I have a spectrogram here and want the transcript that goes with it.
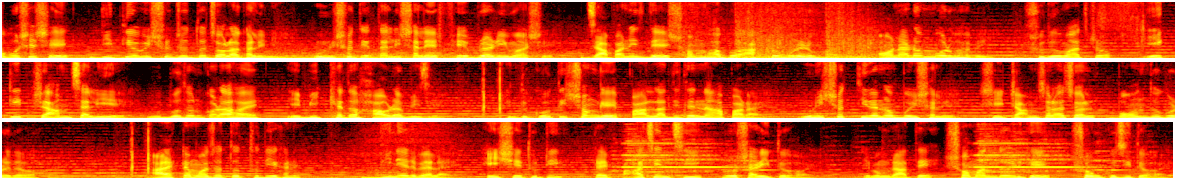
অবশেষে দ্বিতীয় বিশ্বযুদ্ধ চলাকালীনই উনিশশো সালের ফেব্রুয়ারি মাসে জাপানিজদের সম্ভাব্য আক্রমণের ভয় অনাড়ম্বরভাবেই শুধুমাত্র একটি ট্রাম চালিয়ে উদ্বোধন করা হয় এই বিখ্যাত হাওড়া ব্রিজে। কিন্তু গতির সঙ্গে পাল্লা দিতে না পারায় উনিশশো তিরানব্বই সালে সেই ট্রাম চলাচল বন্ধ করে দেওয়া হয়। আর একটা মজার তথ্য দিই এখানে। দিনের বেলায় এই সেতুটি প্রায় পাঁচ ইঞ্চি প্রসারিত হয় এবং রাতে সমান দৈর্ঘ্যে সংকুচিত হয়।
